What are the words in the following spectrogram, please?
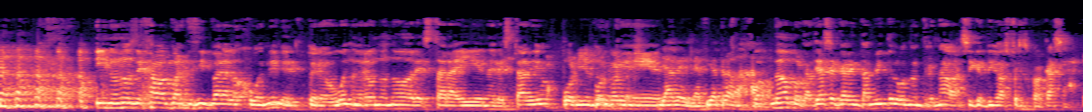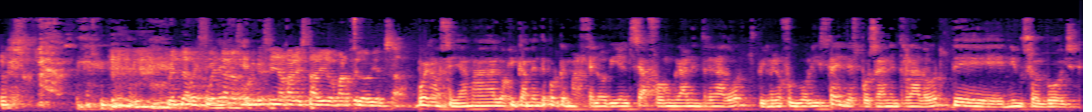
y no nos dejaban participar a los juveniles. Pero bueno, era un honor estar ahí en el estadio. Poniendo porque, Ya ves, le hacía trabajar. No, porque hacías el calentamiento cuando entrenaba, así que te ibas fresco a casa. Cuéntanos, Pues en cuéntanos el- por qué se llama el estadio Marcelo Bielsa. Bueno, se llama lógicamente porque Marcelo Bielsa fue un gran entrenador, primero futbolista y después gran entrenador de News Old Boys.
